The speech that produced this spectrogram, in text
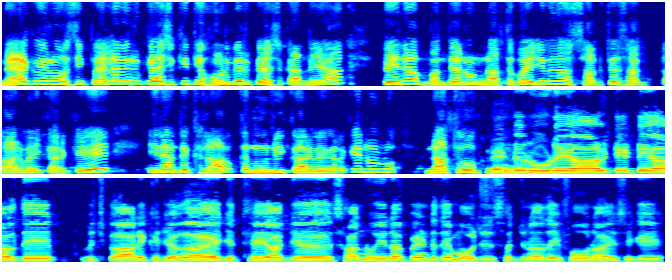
ਮੈਂ ਕਿ ਇਹਨੂੰ ਅਸੀਂ ਪਹਿਲਾਂ ਵੀ ਰਿਕੁਐਸਟ ਕੀਤੀ ਹੁਣ ਵੀ ਰਿਕੁਐਸਟ ਕਰਨੇ ਆ ਕਿ ਇਹਨਾਂ ਬੰਦਿਆਂ ਨੂੰ ਨੱਥ ਪਾਈ ਜਾਵੇ ਸਖਤ ਸਖਤ ਕਾਰਵਾਈ ਕਰਕੇ ਇਹਨਾਂ ਦੇ ਖਿਲਾਫ ਕਾਨੂੰਨੀ ਕਾਰਵਾਈ ਕਰਕੇ ਇਹਨਾਂ ਨੂੰ ਨੱਥ ਪਾਓ। ਪਿੰਡ ਰੂੜੇਵਾਲ ਟੇਡੇਵਾਲ ਦੇ ਵਿਚਕਾਰ ਇੱਕ ਜਗ੍ਹਾ ਹੈ ਜਿੱਥੇ ਅੱਜ ਸਾਨੂੰ ਇਹਨਾਂ ਪਿੰਡ ਦੇ ਮੌਜੂਦ ਸੱਜਣਾ ਦਾ ਹੀ ਫੋਨ ਆਏ ਸੀਗੇ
